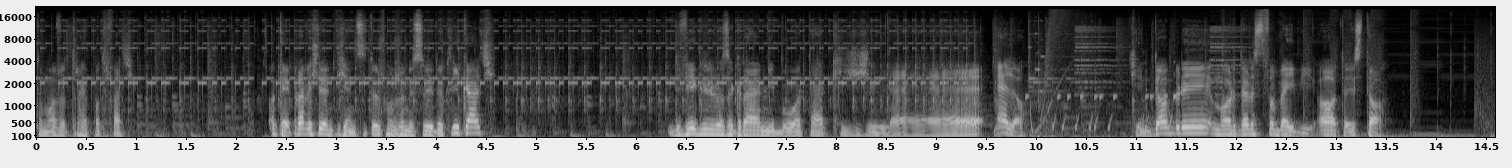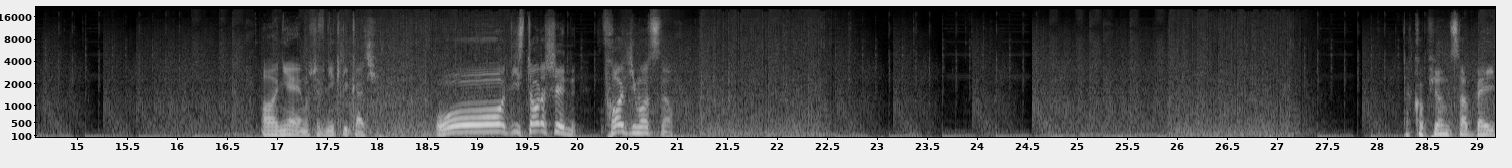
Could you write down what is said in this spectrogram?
to może trochę potrwać. Okej, prawie 7000, to już możemy sobie doklikać. Dwie gry rozegrałem, nie było tak źle. Elo. Dzień dobry, morderstwo baby. O, to jest to. O nie, muszę w nie klikać. O, distortion! Wchodzi mocno. kopiąca baby,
